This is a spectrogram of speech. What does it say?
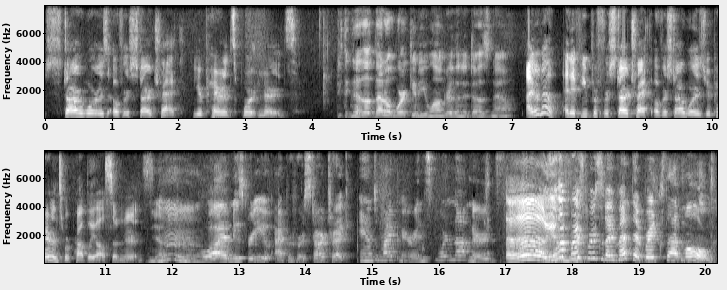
Star Wars over Star Trek, your parents weren't nerds. Do you think that that'll work any longer than it does now? I don't know. And if you prefer Star Trek over Star Wars, your parents were probably also nerds. Yeah. Hmm, well, I have news for you. I prefer Star Trek, and my parents were not nerds. Oh, you're the first person I met that breaks that mold.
